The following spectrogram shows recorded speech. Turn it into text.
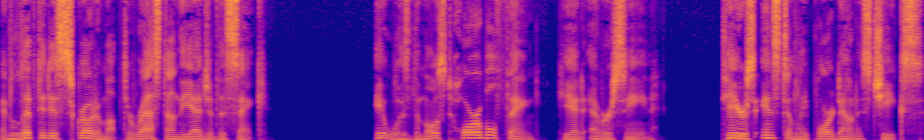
and lifted his scrotum up to rest on the edge of the sink. It was the most horrible thing he had ever seen. Tears instantly poured down his cheeks.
